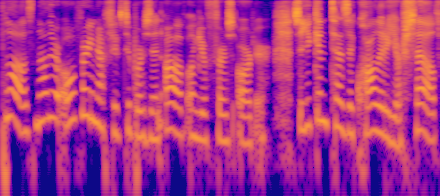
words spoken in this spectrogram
Plus, now they're offering a 50% off on your first order. So you can test the quality yourself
